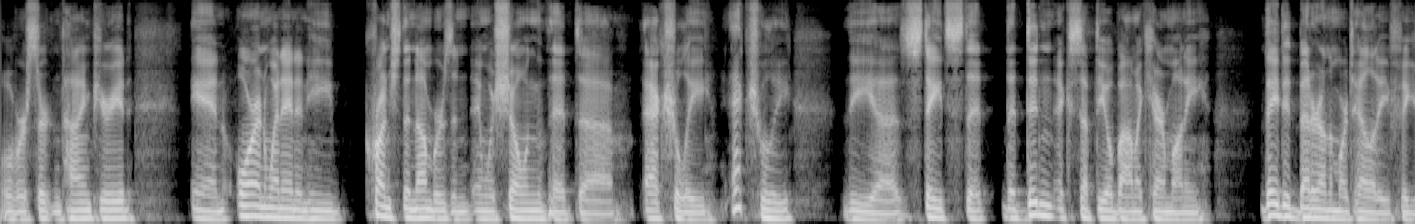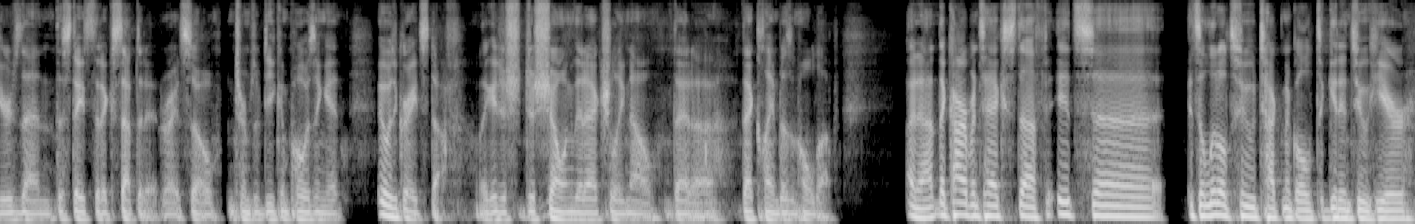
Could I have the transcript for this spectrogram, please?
over a certain time period. And Oren went in and he crunched the numbers and, and was showing that uh, actually, actually, the uh, states that that didn't accept the Obamacare money, they did better on the mortality figures than the states that accepted it. Right. So in terms of decomposing it, it was great stuff. Like it just just showing that actually no, that uh, that claim doesn't hold up. Uh, the carbon tax stuff, it's uh, it's a little too technical to get into here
